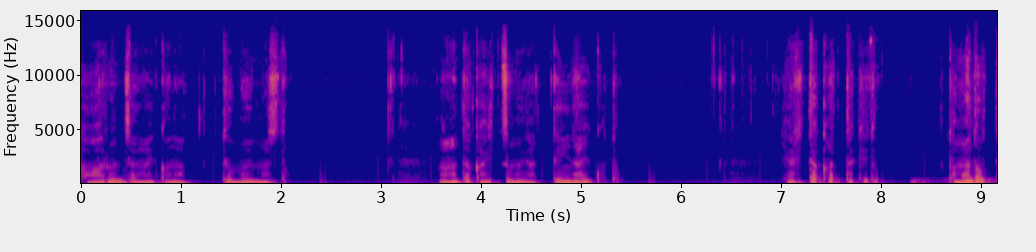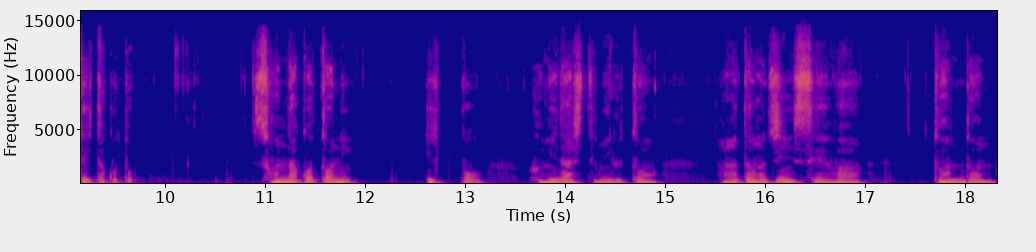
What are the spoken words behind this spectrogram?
変わるんじゃないかなって思いました。あなたがいつもやっていないことやりたかったけど戸惑っていたことそんなことに一歩踏み出してみるとあなたの人生はどんどん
